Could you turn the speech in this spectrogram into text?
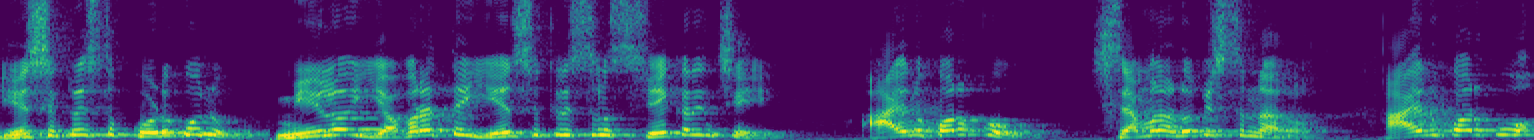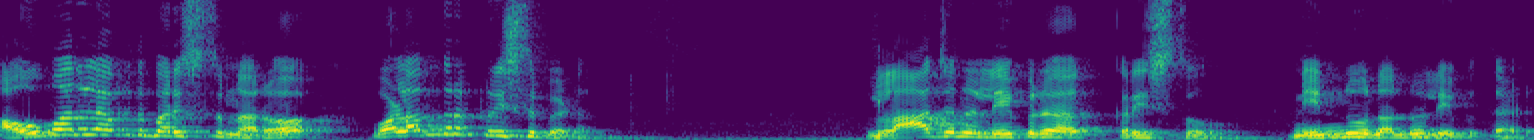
యేసుక్రీస్తు కొడుకును. మీలో ఎవరైతే యేసుక్రీస్తును స్వీకరించి ఆయన కొరకు శ్రమలు అనుభవిస్తున్నారో ఆయన కొరకు అవమానాలు ఎవరైతే భరిస్తున్నారో వాళ్ళందరూ క్రీస్తు బిడ్డలు. లాజను లేపిన క్రీస్తు నిన్ను నన్ను లేపుతాడు.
